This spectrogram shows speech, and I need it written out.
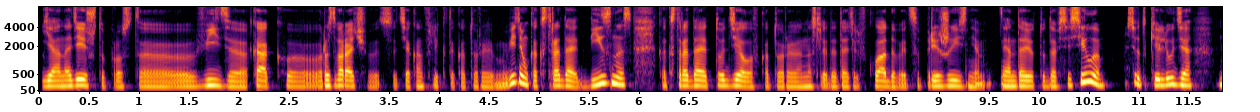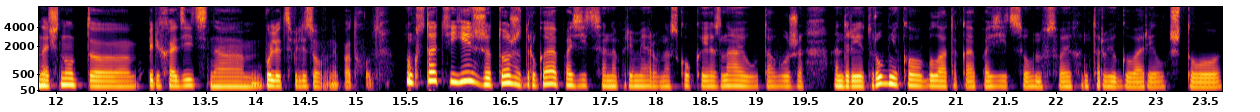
Я надеюсь, что просто видя, как э, разворачиваются те конфликты, которые мы видим, как страдает страдает бизнес, как страдает то дело, в которое наследодатель вкладывается при жизни и отдает туда все силы, все-таки люди начнут э, переходить на более цивилизованный подход. Ну, кстати, есть же тоже другая позиция, например, насколько я знаю, у того же Андрея Трубникова была такая позиция, он в своих интервью говорил, что,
